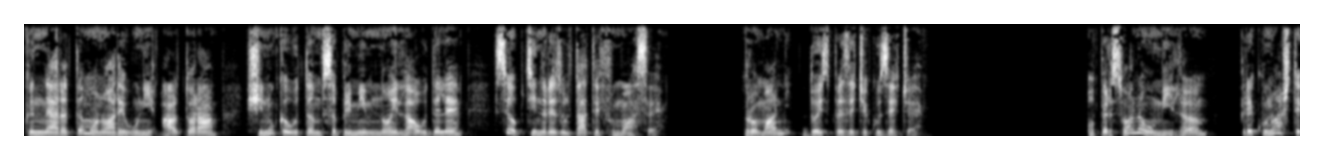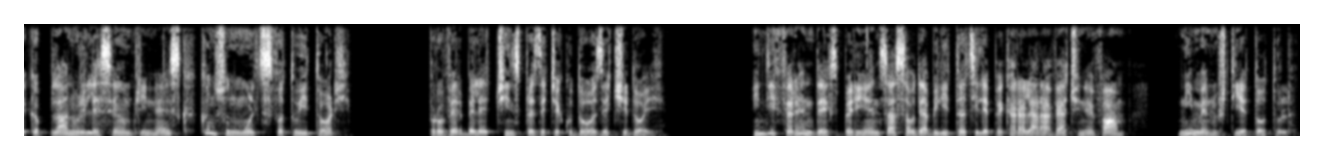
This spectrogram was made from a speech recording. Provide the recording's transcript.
Când ne arătăm onoare unii altora și nu căutăm să primim noi laudele, se obțin rezultate frumoase. Romani 12 cu 10 O persoană umilă recunoaște că planurile se împlinesc când sunt mulți sfătuitori. Proverbele 15 cu 22 Indiferent de experiența sau de abilitățile pe care le-ar avea cineva, nimeni nu știe totul.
